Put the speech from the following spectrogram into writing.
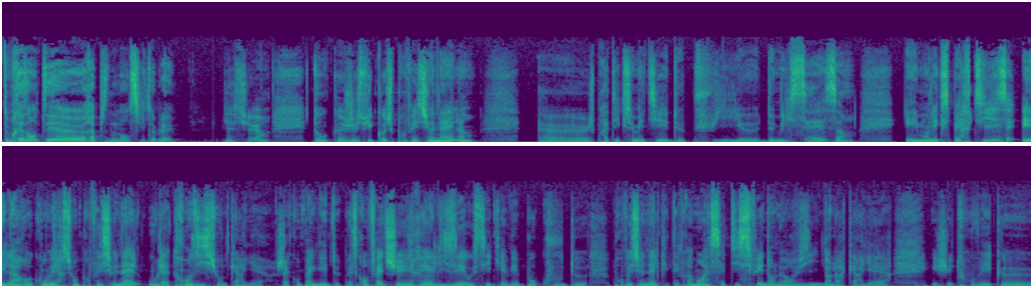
te présenter euh, rapidement, s'il te plaît? Bien sûr. Donc, je suis coach professionnel. je pratique ce métier depuis 2016 et mon expertise est la reconversion professionnelle ou la transition de carrière. J'accompagne les deux. Parce qu'en fait, j'ai réalisé aussi qu'il y avait beaucoup de professionnels qui étaient vraiment insatisfaits dans leur vie, dans leur carrière. Et j'ai trouvé que,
